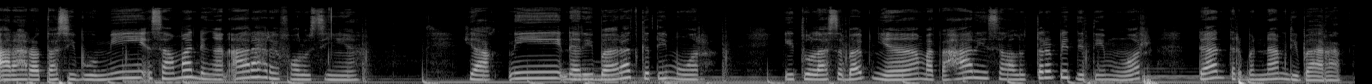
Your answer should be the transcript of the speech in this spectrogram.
Arah rotasi bumi sama dengan arah revolusinya, yakni dari barat ke timur. Itulah sebabnya matahari selalu terbit di timur dan terbenam di barat.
